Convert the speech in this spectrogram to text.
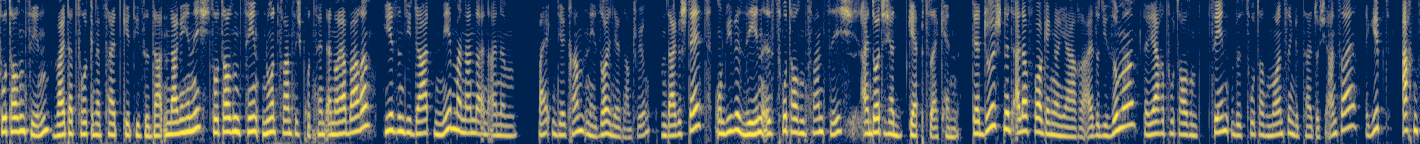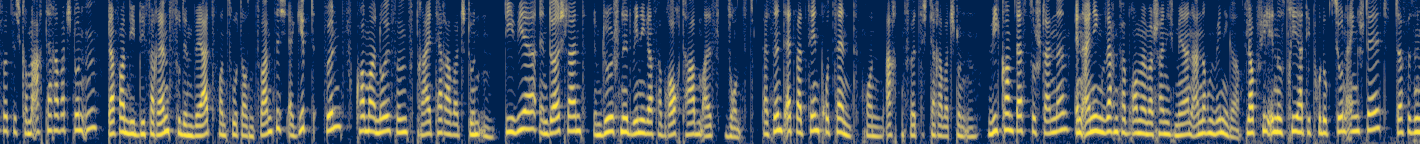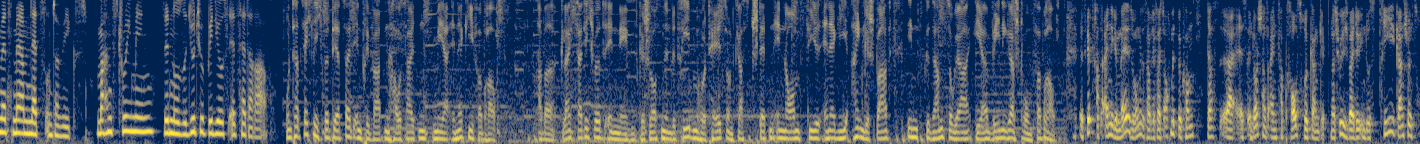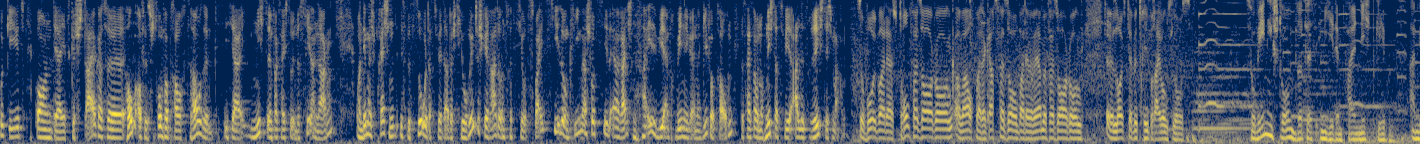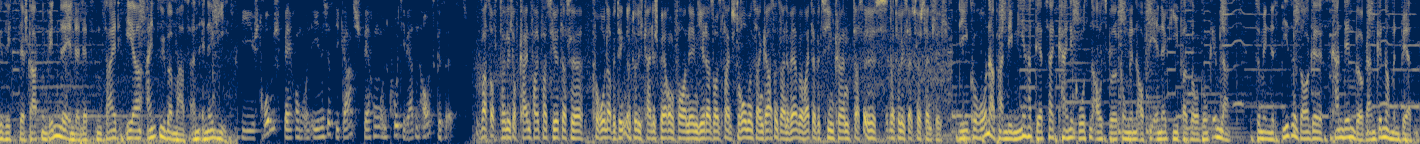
2010, weiter zurück in der Zeit geht diese Datenlage hier nicht. 2010 nur 20% Erneuerbare. Hier sind die Daten nebeneinander in einem Balkendiagramm, nee, Säulendiagramm, Entschuldigung, dargestellt. Und wie wir sehen, ist 2020 ein deutlicher Gap zu erkennen. Der Durchschnitt aller Vorgängerjahre, also die Summe der Jahre 2010 bis 2019 geteilt durch die Anzahl, ergibt 48,8 Terawattstunden. Davon die Differenz zu dem Wert von 2020 ergibt 5,053 Terawattstunden, die wir in Deutschland im Durchschnitt weniger verbraucht haben als sonst. Das sind etwa 10 Prozent von 48 Terawattstunden. Wie kommt das zustande? In einigen Sachen verbrauchen wir wahrscheinlich mehr, in anderen weniger. Ich glaube, viel Industrie hat die Produktion eingestellt. Dafür sind wir jetzt mehr im Netz unterwegs. Machen Streaming, sinnlose YouTube-Videos etc. Und tatsächlich wird derzeit in privaten Haushalten mehr Energie verbraucht. Aber gleichzeitig wird in den geschlossenen Betrieben, Hotels und Gaststätten enorm viel Energie eingespart, insgesamt sogar eher weniger Strom verbraucht. Es gibt gerade einige Meldungen, das habt ihr vielleicht auch mitbekommen, dass äh, es in Deutschland einen Verbrauchsrückgang gibt. Natürlich, weil die Industrie ganz schön zurückgeht und der jetzt gesteigerte Homeoffice-Stromverbrauch zu Hause, das ist ja nichts im Vergleich zu Industrieanlagen. Und dementsprechend ist es so, dass wir dadurch theoretisch gerade unsere CO2-Ziele und Klimaschutzziele erreichen, weil wir einfach weniger Energie verbrauchen. Das heißt auch noch nicht, dass wir alles richtig machen. Sowohl bei der Stromversorgung, aber auch bei der Gasversorgung, bei der Wärmeversorgung äh, läuft der Betrieb reibungslos. So wenig Strom wird es in jedem Fall nicht geben. Angesichts der starken Winde in der letzten Zeit eher ein Übermaß an Energie. Die Stromsperrung und ähnliches, die Gassperrung und Co., die werden ausgesetzt. Was natürlich auf keinen Fall passiert, dass wir Corona-bedingt natürlich keine Sperrung vornehmen. Jeder soll seinen Strom und sein Gas und seine Wärme weiter beziehen können. Das ist natürlich selbstverständlich. Die Corona-Pandemie hat derzeit keine großen Auswirkungen auf die Energieversorgung im Land. Zumindest diese Sorge kann den Bürgern genommen werden.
